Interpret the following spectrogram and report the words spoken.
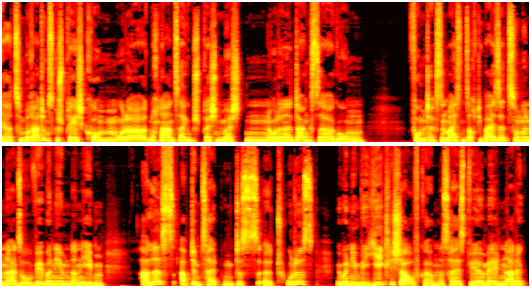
ja zum Beratungsgespräch kommen oder noch eine Anzeige besprechen möchten oder eine Danksagung. Vormittags sind meistens auch die Beisetzungen. Also wir übernehmen dann eben alles. Ab dem Zeitpunkt des äh, Todes übernehmen wir jegliche Aufgaben. Das heißt, wir melden alle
